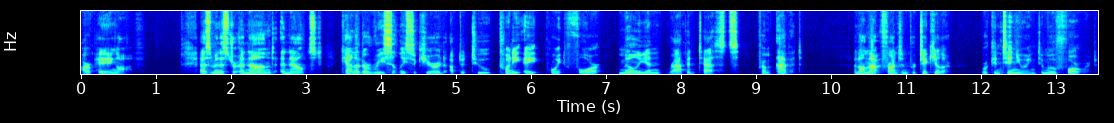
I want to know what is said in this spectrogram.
are paying off. As Minister Anand announced, Canada recently secured up to 28.4 million rapid tests from Abbott. And on that front in particular, we're continuing to move forward.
